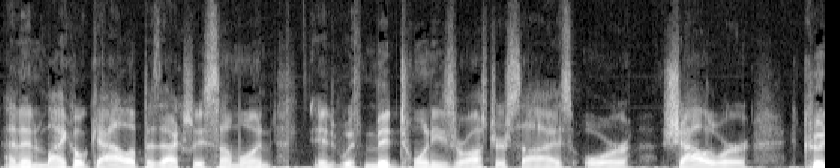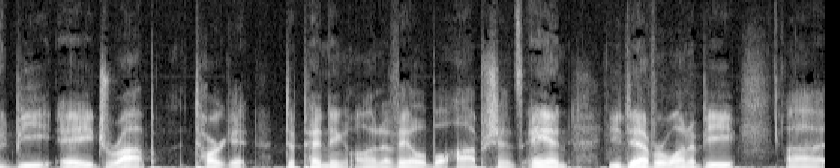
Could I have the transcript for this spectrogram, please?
And then Michael Gallup is actually someone with mid 20s roster size or shallower, could be a drop target depending on available options. And you never want to be uh,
